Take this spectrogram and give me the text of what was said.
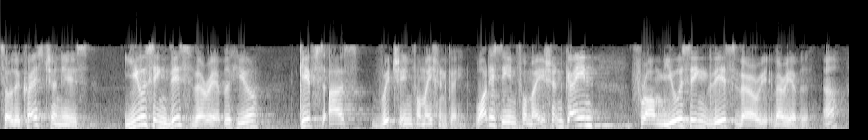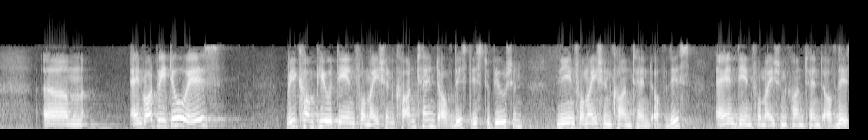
So the question is, using this variable here gives us which information gain? What is the information gain from using this vari variable? Um, and what we do is we compute the information content of this distribution, the information content of this, and the information content of this.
